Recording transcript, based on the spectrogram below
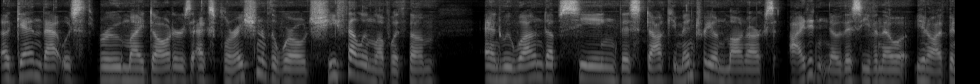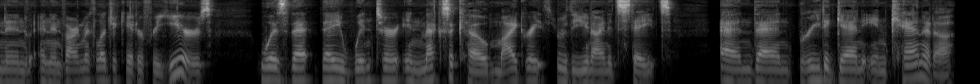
again, that was through my daughter's exploration of the world. She fell in love with them. And we wound up seeing this documentary on monarchs. I didn't know this, even though, you know, I've been an, an environmental educator for years was that they winter in Mexico, migrate through the United States, and then breed again in Canada.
